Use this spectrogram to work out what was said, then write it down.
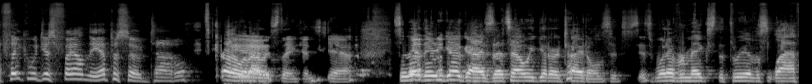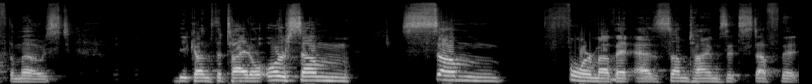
I think we just found the episode title. It's kind of what I was thinking. Yeah. So that, there you go, guys. That's how we get our titles. It's it's whatever makes the three of us laugh the most becomes the title, or some some form of it. As sometimes it's stuff that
